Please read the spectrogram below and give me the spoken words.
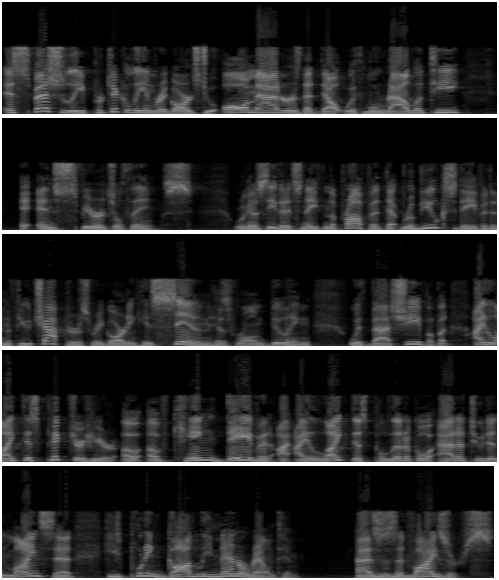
especially, particularly in regards to all matters that dealt with morality and spiritual things we're going to see that it's Nathan the prophet that rebukes David in a few chapters regarding his sin, his wrongdoing with Bathsheba. But I like this picture here of, of King David. I, I like this political attitude and mindset. He's putting godly men around him as his advisors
